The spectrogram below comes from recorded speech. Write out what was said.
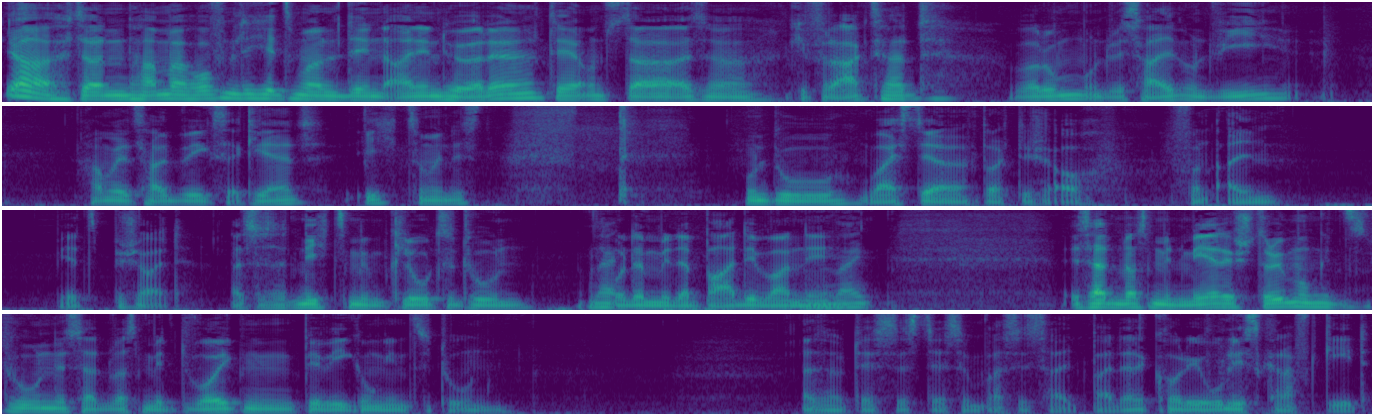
Ja, dann haben wir hoffentlich jetzt mal den einen Hörer, der uns da also gefragt hat, warum und weshalb und wie. Haben wir jetzt halbwegs erklärt, ich zumindest. Und du weißt ja praktisch auch von allem jetzt Bescheid. Also es hat nichts mit dem Klo zu tun Nein. oder mit der Badewanne. Nein. Es hat was mit Meeresströmungen zu tun, es hat was mit Wolkenbewegungen zu tun. Also das ist das, um was es halt bei der Corioliskraft geht.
